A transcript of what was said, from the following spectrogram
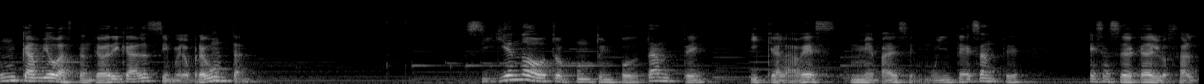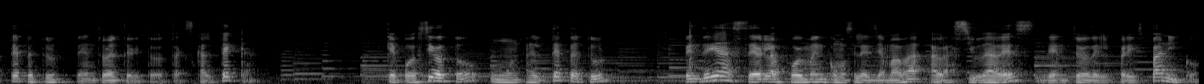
Un cambio bastante radical si me lo preguntan. Siguiendo a otro punto importante y que a la vez me parece muy interesante, es acerca de los Altepetl dentro del territorio taxcalteca. Que por cierto, un Altepetl vendría a ser la forma en cómo se les llamaba a las ciudades dentro del prehispánico.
